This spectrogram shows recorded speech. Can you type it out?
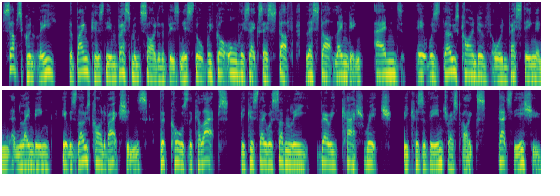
Subsequently, the bankers, the investment side of the business, thought we've got all this excess stuff, let's start lending. And it was those kind of, or investing and, and lending, it was those kind of actions that caused the collapse because they were suddenly very cash rich because of the interest hikes. That's the issue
